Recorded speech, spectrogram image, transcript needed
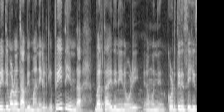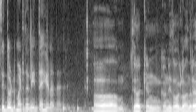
ಪ್ರೀತಿ ಮಾಡುವಂಥ ಅಭಿಮಾನಿಗಳಿಗೆ ಪ್ರೀತಿಯಿಂದ ಬರ್ತಾ ಇದ್ದೀನಿ ನೋಡಿ. ಕೊಡ್ತೀನಿ ಸಿಹಿಸಿ ದೊಡ್ಡ ಮಟ್ಟದಲ್ಲಿ ಅಂತ ಹೇಳೋದಾದರೆ. ಕೆನ್ ಖಂಡಿತವಾಗ್ಲೂ ಅಂದರೆ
